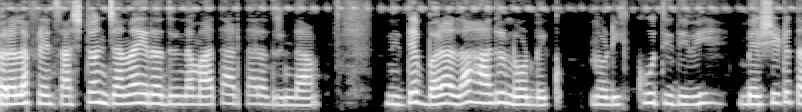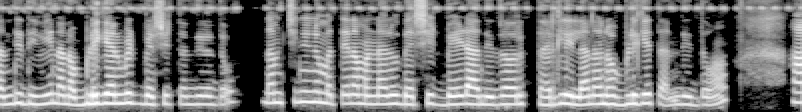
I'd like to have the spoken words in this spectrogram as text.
ಬರಲ್ಲ ಫ್ರೆಂಡ್ಸ್ ಅಷ್ಟೊಂದು ಜನ ಇರೋದ್ರಿಂದ, ಮಾತಾಡ್ತಾ ಇರೋದ್ರಿಂದ ನಿದ್ದೆ ಬರಲ್ಲ, ಆದರೂ ನೋಡಬೇಕು. ನೋಡಿ ಕೂತಿದ್ದೀವಿ ಬೆಡ್ಶೀಟು ತಂದಿದ್ದೀವಿ ನಾನು ಒಬ್ಳಿಗೆ ಅಂದ್ಬಿಟ್ಟು ಬೆಡ್ಶೀಟ್ ತಂದಿರೋದು. ನಮ್ಮ ಚಿನ್ನಿನೂ ಮತ್ತು ನಮ್ಮ ಅಣ್ಣನೂ ಬೆಡ್ಶೀಟ್ ಬೇಡ ಅಂದಿದ್ರು, ಅವ್ರಿಗೆ ತರಲಿಲ್ಲ. ನಾನು ಒಬ್ಳಿಗೆ ತಂದಿದ್ದು. ಆ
